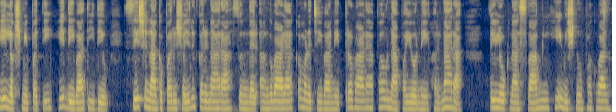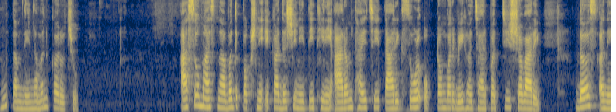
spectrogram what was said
હે લક્ષ્મીપતિ, હે દેવાધિદેવ શેષનાગ પર શયન કરનારા, સુંદર અંગવાળા, કમળ જેવા નેત્રવાળા, ભવના ભયોને હરનારા, ત્રિલોકના સ્વામી હે વિષ્ણુ ભગવાન, હું તમને નમન કરું છું. આસો માસના વધ પક્ષની એકાદશીની તિથિની આરંભ થાય છે તારીખ સોળ ઓક્ટોબર બે હજાર પચીસ સવારે. દસ અને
